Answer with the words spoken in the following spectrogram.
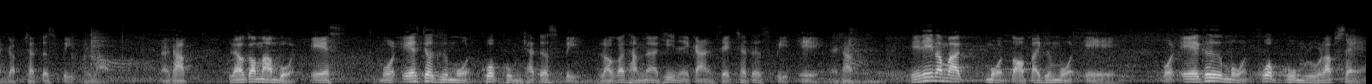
งกับ shutter speed ให้เรานะครับ แล้วก็มาโหมด S โหมด S ก็คือโหมดควบคุม shutter speed เราก็ทำหน้าที่ในการเซต shutter speed เองนะครับ ทีนี้เรามาโหมดต่อไปคือโหมด A โหมด A คือโหมดควบคุมรูรับแสง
